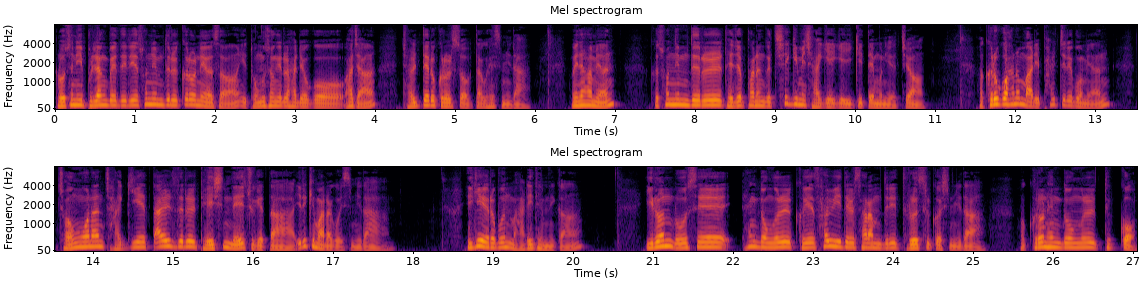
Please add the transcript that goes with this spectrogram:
롯은 이 불량배들이 손님들을 끌어내어서 이 동성애를 하려고 하자 절대로 그럴 수 없다고 했습니다. 왜냐하면 그 손님들을 대접하는 그 책임이 자기에게 있기 때문이었죠. 아, 그러고 하는 말이 8절에 보면 정원한 자기의 딸들을 대신 내주겠다 이렇게 말하고 있습니다. 이게 여러분 말이 됩니까? 이런 롯의 행동을 그의 사위 될 사람들이 들었을 것입니다. 어, 그런 행동을 듣고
